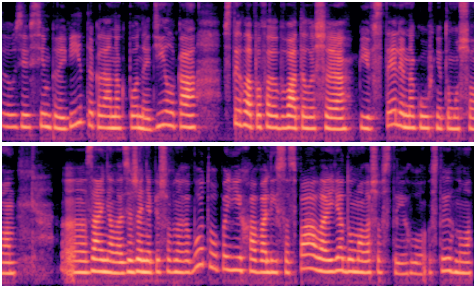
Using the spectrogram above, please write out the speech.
Друзі, всім привіт! Ранок понеділка. Встигла пофарбувати лише пів стелі на кухні, тому що е, зайнялася. Женя пішов на роботу, поїхав, Аліса спала, і я думала, що встиглу, встигну.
